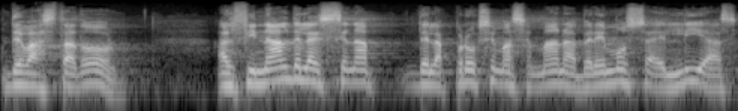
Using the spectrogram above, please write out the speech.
devastador. Al final de la escena de la próxima semana veremos a Elías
